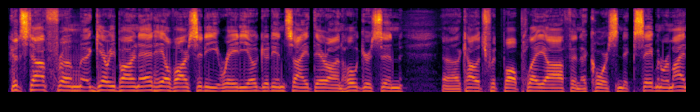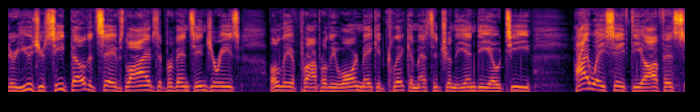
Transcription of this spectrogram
Good stuff from Gary Barnett, Hail Varsity Radio. Good insight there on Holgorsen, uh, college football playoff, and of course, Nick Saban. Reminder use your seatbelt. It saves lives, it prevents injuries, only if properly worn. Make it click. A message from the NDOT Highway Safety Office.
